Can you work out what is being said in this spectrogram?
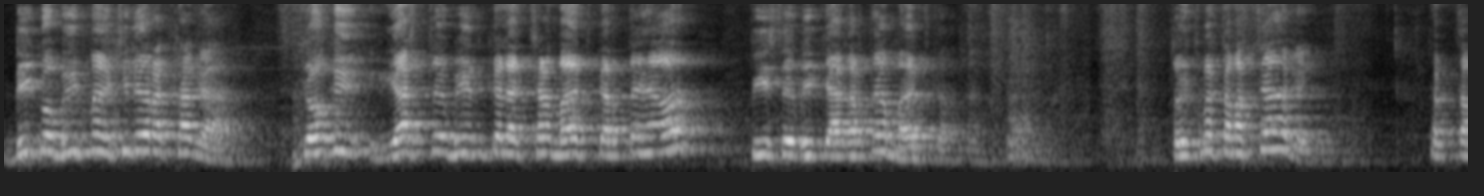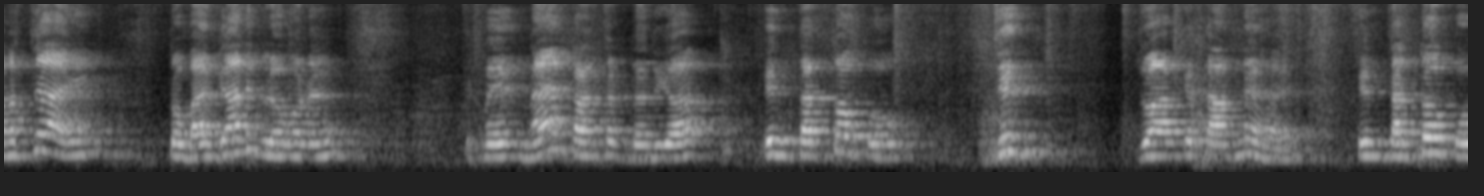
डी को बीच में इसीलिए रखा गया क्योंकि यश से भी इनके लक्षण मैच करते हैं और पी से भी क्या करते हैं, मैच करते हैं। तो इसमें समस्या आ गई। जब समस्या आई तो वैज्ञानिक लोगों ने इसमें एक नया कॉन्सेप्ट दे दिया, इन तत्वों को जिन जो आपके सामने है, इन तत्वों को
